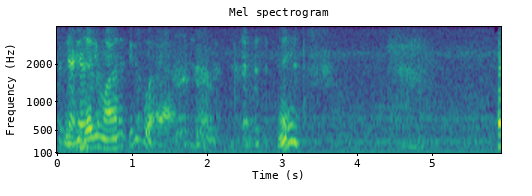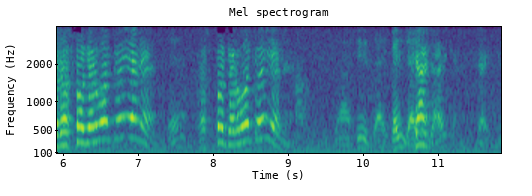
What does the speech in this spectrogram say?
બુદ્ધિશાળી માણસ રસ્તો જડવો જોઈએ ને. રસ્તો જડવો જોઈએ ને. જાય? કઈ ક્યાં જાય જાય? ક્યાં જાય?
